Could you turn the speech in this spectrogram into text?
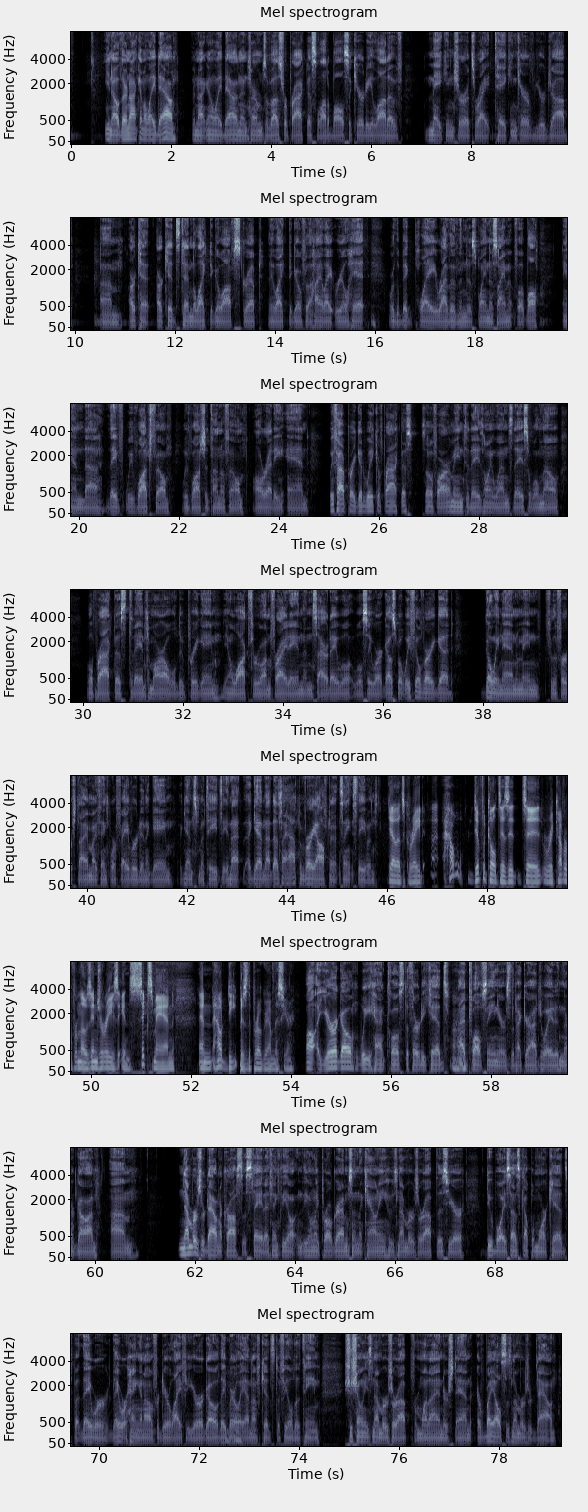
you know, they're not going to lay down. They're not going to lay down in terms of us for practice. A lot of ball security, a lot of making sure it's right, taking care of your job. Um, our te- our kids tend to like to go off script. They like to go for the highlight reel hit or the big play rather than just playing assignment football. And uh, they've we've watched film. We've watched a ton of film already, and we've had a pretty good week of practice so far. I mean, today's only Wednesday, so we'll know we'll practice today and tomorrow. We'll do pregame, you know, walk through on Friday, and then Saturday we'll we'll see where it goes. But we feel very good going in. I mean, for the first time, I think we're favored in a game against Meeteetse, and that again, that doesn't happen very often at St. Stephen's. Yeah, that's great. Uh, how difficult is it to recover from those injuries in six man, and how deep is the program this year? Well, a year ago, we had close to 30 kids. Uh-huh. I had 12 seniors that I graduated, and they're gone. Um, numbers are down across the state. I think the the only programs in the county whose numbers are up this year, Dubois has a couple more kids, but they were they were hanging on for dear life a year ago. They mm-hmm. barely had enough kids to field a team. Shoshone's numbers are up, from what I understand. Everybody else's numbers are down,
